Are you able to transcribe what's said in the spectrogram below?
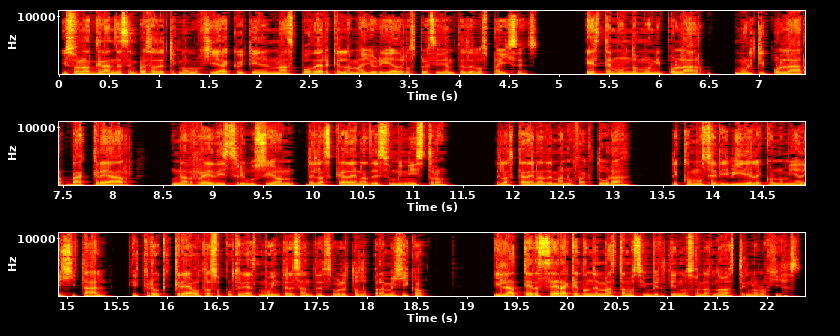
y son las grandes empresas de tecnología que hoy tienen más poder que la mayoría de los presidentes de los países. Este mundo unipolar, multipolar, va a crear una redistribución de las cadenas de suministro, de las cadenas de manufactura, de cómo se divide la economía digital que creo que crea otras oportunidades muy interesantes, sobre todo para México. Y la tercera, que es donde más estamos invirtiendo, son las nuevas tecnologías.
